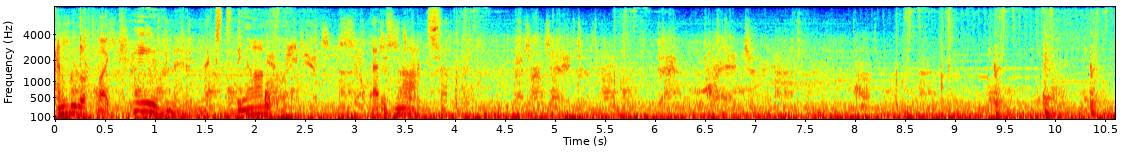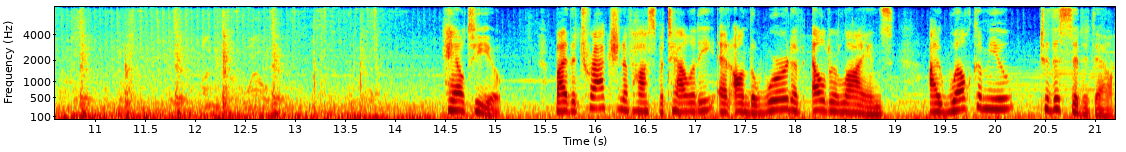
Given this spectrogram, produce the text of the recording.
And we look like cavemen next to the Enclave. That is not acceptable. Hail to you. By the traction of hospitality and on the word of Elder Lyons, I welcome you to the Citadel.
